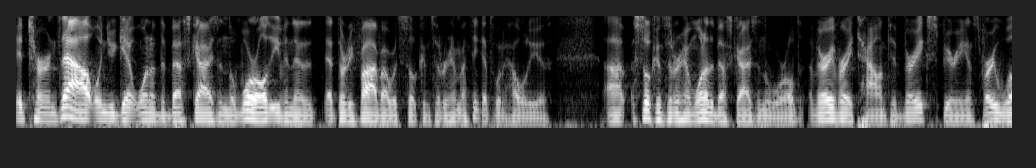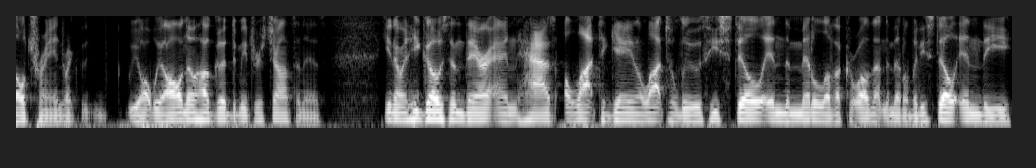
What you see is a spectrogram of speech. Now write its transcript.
it turns out when you get one of the best guys in the world, even at, at 35, I would still consider him, I think that's what old he is uh, still consider him one of the best guys in the world. Very, very talented, very experienced, very well trained. Like we all we all know how good Demetrious Johnson is. You know, and he goes in there and has a lot to gain, a lot to lose. He's still in the middle of a well, not in the middle, but he's still in the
